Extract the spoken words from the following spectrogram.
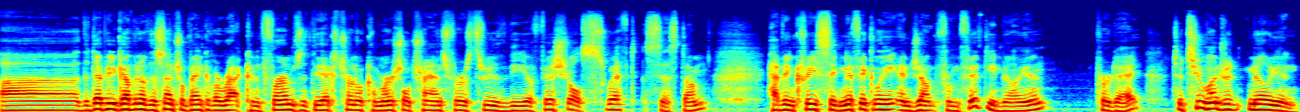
Uh, the deputy governor of the Central Bank of Iraq confirms that the external commercial transfers through the official SWIFT system have increased significantly and jumped from 50 million per day to 200 million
